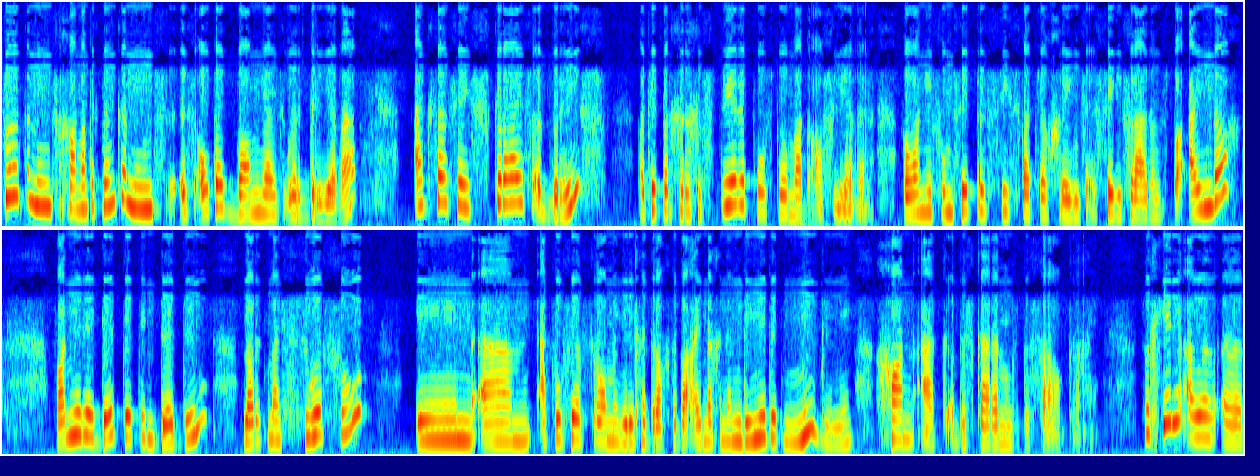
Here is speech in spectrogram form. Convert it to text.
voordat 'n mens gaan want ek dink 'n mens is altyd bang jy's oordrewe. Ek sou sê skryf 'n brief wat jy per geregistreerde posbus moet aflewer waarin jy vir hom sê presies wat jou grense is. Sê die verhoudings beëindig. Wanneer jy dit dit en dit doen, laat dit my so voel en ehm um, ek wil vir jou vra om hierdie gedrag te beëindig en indien jy dit nie doen nie, gaan ek 'n beskermingsbevel kry. So gee die ouer 'n uh,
